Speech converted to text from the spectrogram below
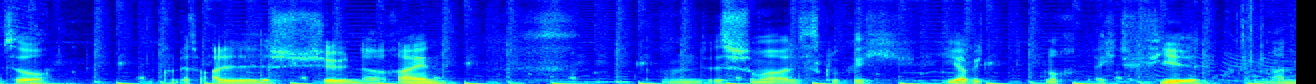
So, kommt erstmal alles schön da rein. Und ist schon mal alles glücklich. Hier habe ich noch echt viel. Mann.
